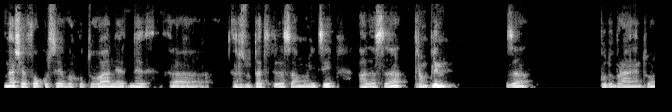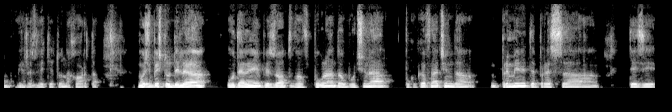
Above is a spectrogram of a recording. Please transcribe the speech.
нашия фокус е върху това не, не а, резултатите да са амуниции, а да са трамплин за подобряването и развитието на хората. Може би ще отделя отделен епизод в по-голяма дълбочина по какъв начин да преминете през а, тези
